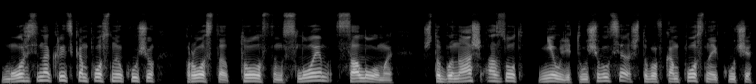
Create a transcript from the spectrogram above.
можете накрыть компостную кучу просто толстым слоем соломы, чтобы наш азот не улетучивался, чтобы в компостной куче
